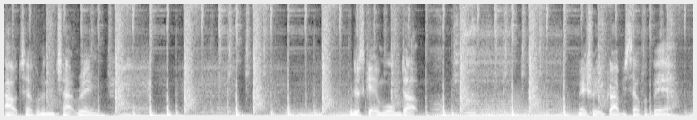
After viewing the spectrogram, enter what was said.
Out to everyone in the chat room. We're just getting warmed up. Make sure you grab yourself a beer.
